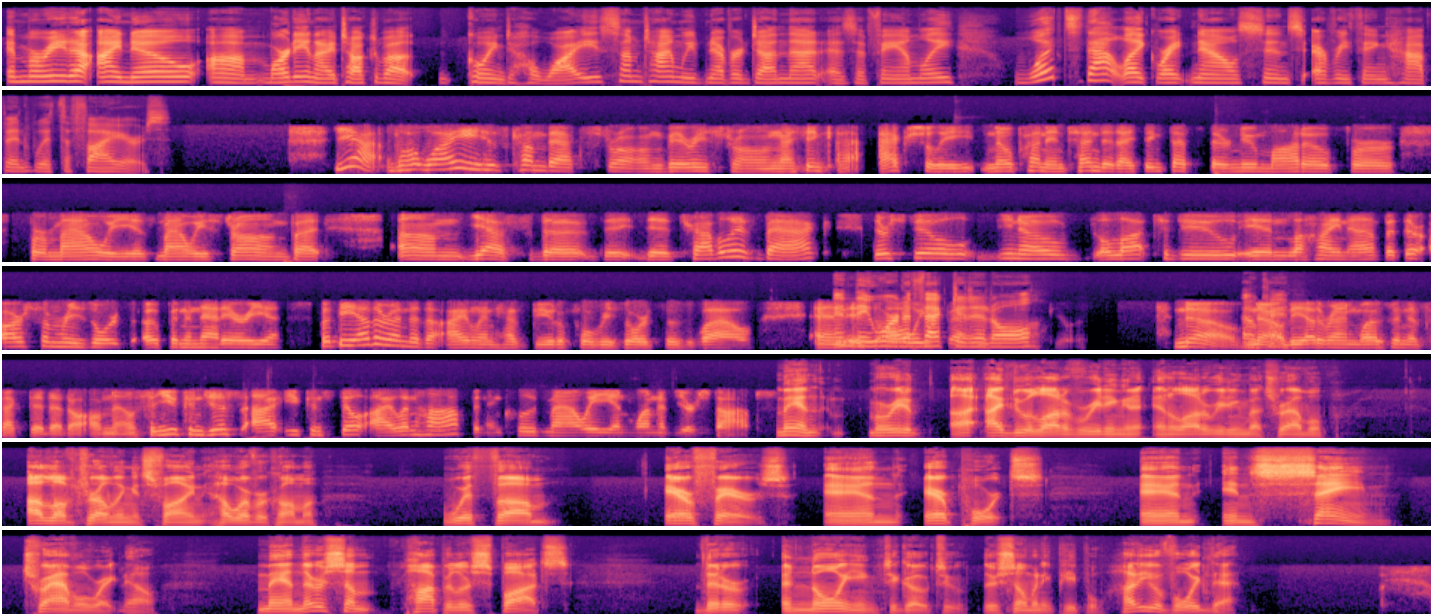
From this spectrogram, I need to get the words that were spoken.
And Marita, I know um, Marty and I talked about going to Hawaii sometime. We've never done that as a family. What's that like right now since everything happened with the fires? Yeah, well, Hawaii has come back strong, very strong. I think, uh, actually, no pun intended. I think that's their new motto for for Maui is Maui strong. But um, yes, the, the the travel is back. There's still, you know, a lot to do in Lahaina, but there are some resorts open in that area. But the other end of the island has beautiful resorts as well, and, And they weren't affected at all? popular. No, no, the other end wasn't affected at all. No, so you can just I you can still island hop and include Maui in one of your stops. Man, Maria, I, I do a lot of reading and and a lot of reading about travel. I love traveling; it's fine. However, comma, with um, airfares and airports and insane travel right now, man, there's some popular spots that are annoying to go to. There's so many people. How do you avoid that?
